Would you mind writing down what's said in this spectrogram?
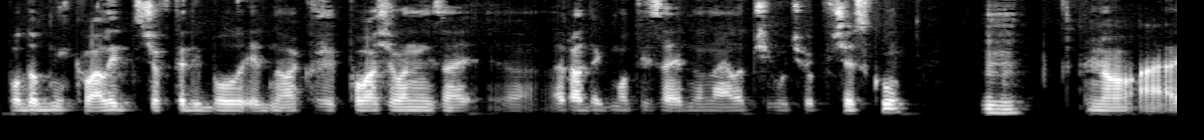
podobných kvalit, čo vtedy bol jedno akože považovaný za uh, Radek Motis za jedno najlepších účok v Česku. Mm-hmm. No a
